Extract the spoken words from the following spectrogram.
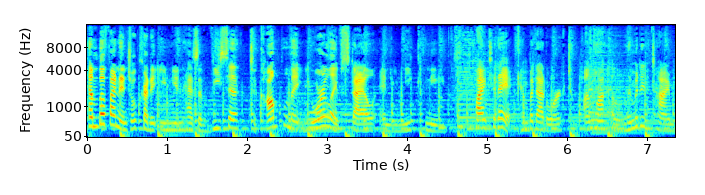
Kemba Financial Credit Union has a visa to complement your lifestyle and unique needs. Apply today at Kemba.org to unlock a limited time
